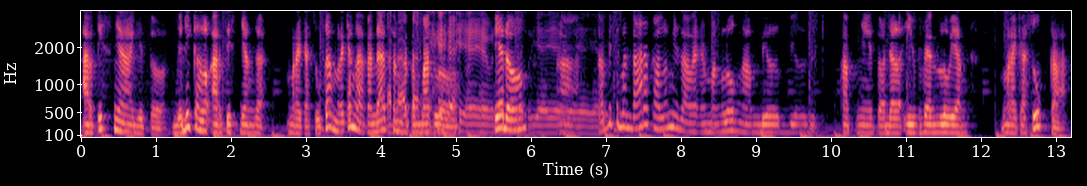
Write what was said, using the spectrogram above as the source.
artisnya gitu. Jadi kalau artisnya nggak mereka suka, mereka nggak akan datang ke tempat lo. Iya, dong. Nah. Tapi sementara kalau misalnya emang lo ngambil build up-nya itu adalah event lo yang mereka suka,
